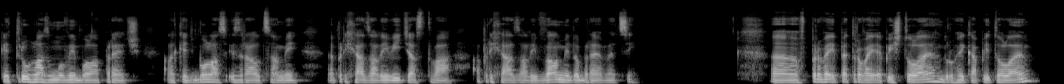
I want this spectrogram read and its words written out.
keď truhla zmluvy bola preč, ale keď bola s Izraelcami, prichádzali víťazstva a prichádzali veľmi dobré veci. V prvej Petrovej epištole, v druhej kapitole,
